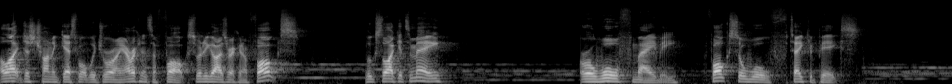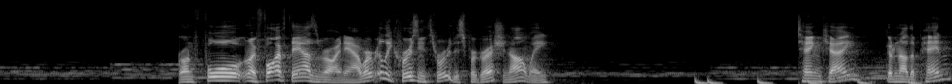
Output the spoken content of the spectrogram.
I like just trying to guess what we're drawing. I reckon it's a fox. What do you guys reckon? A fox? Looks like it's me. Or a wolf, maybe. Fox or wolf. Take your picks. We're on four, no, 5,000 right now. We're really cruising through this progression, aren't we? 10k. Got another pen.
